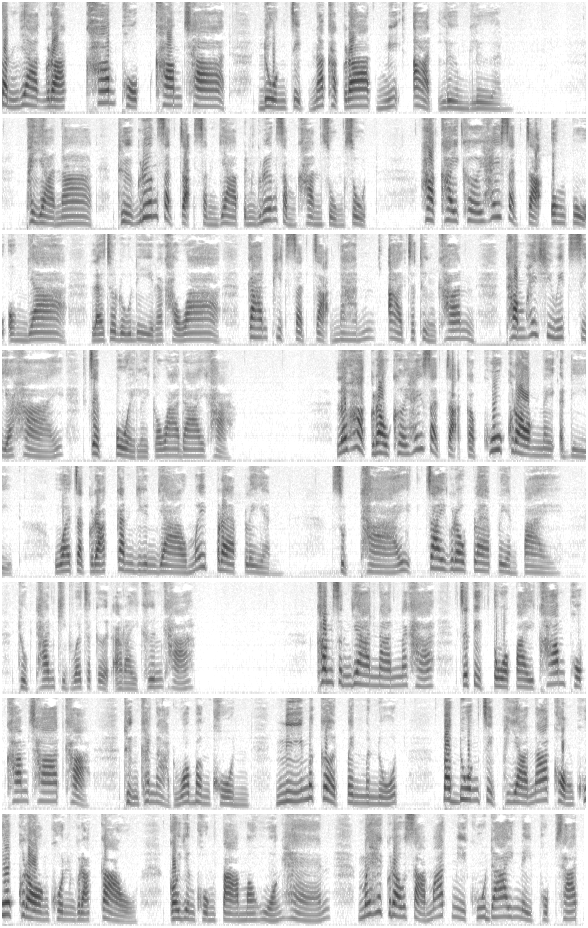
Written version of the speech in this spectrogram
สัญญารัก ข้ามภพข้ามชาติ ดวงจิตนาคราชมิอาจลืมเลือน พญานาคถือเรื่องสัจจะสัญญาเป็นเรื่องสำคัญสูงสุด หากใครเคยให้สัจจะองค์ปู่องค์ย่า แล้วจะรู้ดีนะคะว่า การผิดสัจจะนั้นอาจจะถึงขั้นทำให้ชีวิตเสียหาย เจ็บป่วยเลยก็ว่าได้ค่ะ แล้วหากเราเคยให้สัจจะกับคู่ครองในอดีต ว่าจะรักกันยืนยาวไม่แปรเปลี่ยน สุดท้ายใจเราแปรเปลี่ยนไป ทุกท่านคิดว่าจะเกิดอะไรขึ้นคะคำสัญญานั้นนะคะ จะติดตัวไปข้ามภพข้ามชาติค่ะ ถึงขนาดว่าบางคนหนีมาเกิดเป็นมนุษย์ แต่ดวงจิตพญานาคของคู่ครองคนรักเก่า ก็ยังคงตามมาหวงแหน ไม่ให้เราสามารถมีคู่ได้ในภพชาติ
